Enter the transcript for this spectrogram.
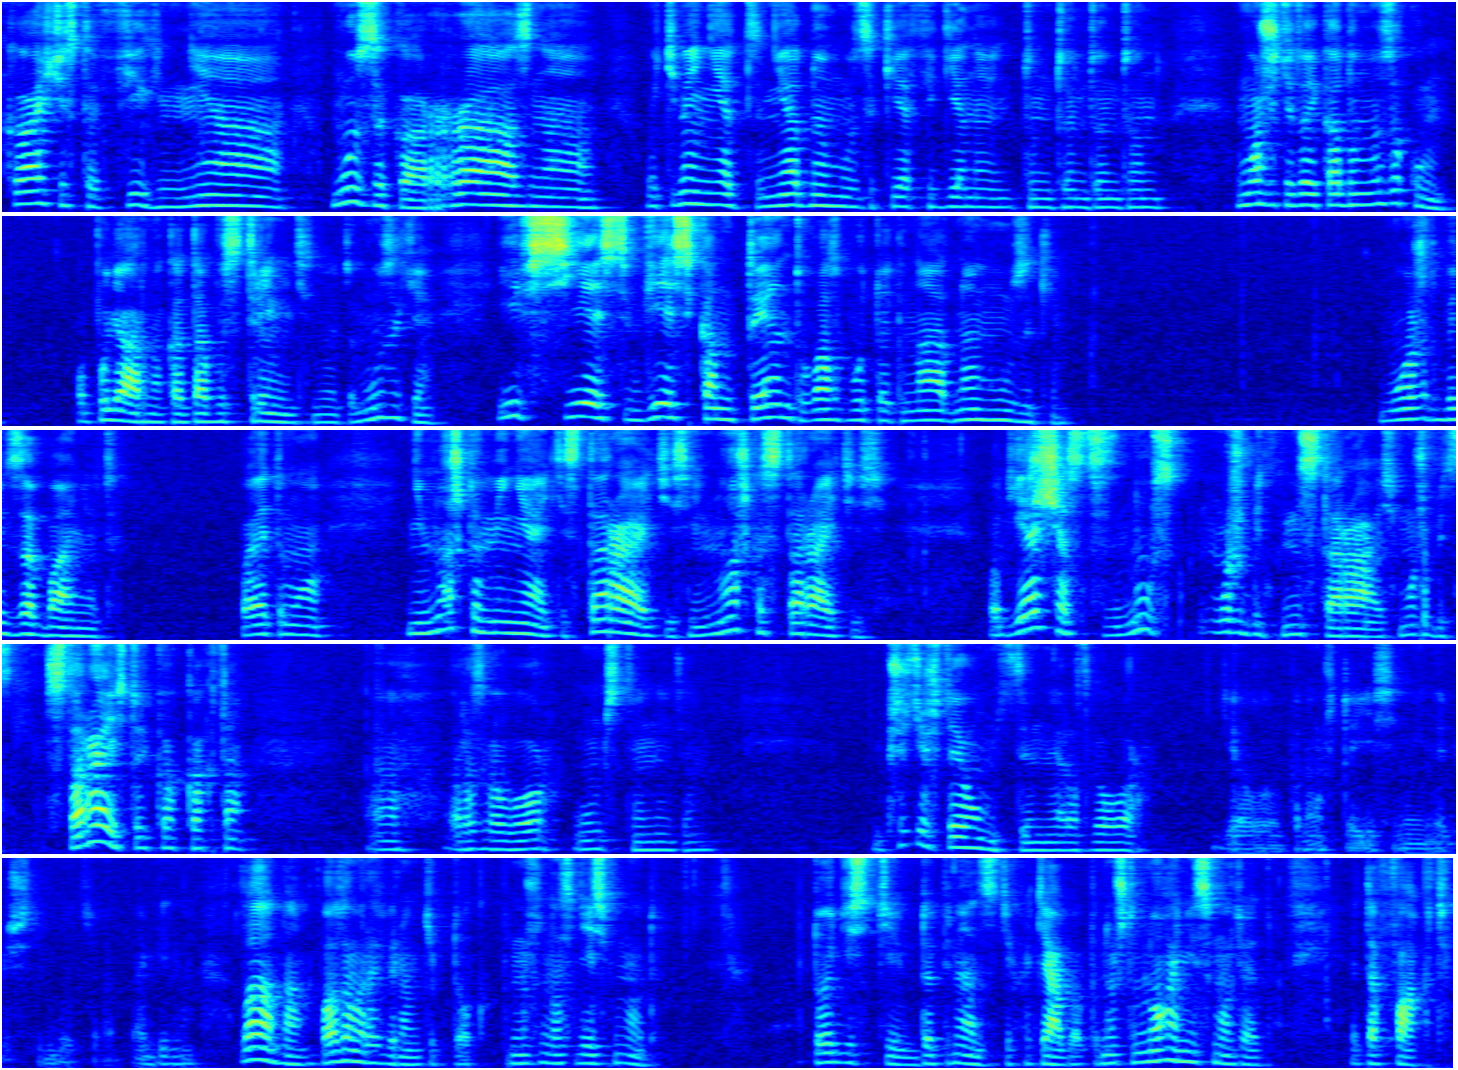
качество фигня, музыка разная, у тебя нет ни одной музыки офигенной, тун-тун-тун-тун можете только одну музыку популярно, когда вы стримите на этой музыке, и все, весь контент у вас будет только на одной музыке. Может быть забанят. Поэтому немножко меняйте, старайтесь, немножко старайтесь. Вот я сейчас, ну, может быть, не стараюсь, может быть, стараюсь только как-то э, разговор умственный там. Пишите, что я умственный разговор делаю, потому что если вы не напишите, будет обидно. Ладно, потом разберем ТикТок, потому что у нас 10 минут. До 10, до 15 хотя бы, потому что много не смотрят. Это факт.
